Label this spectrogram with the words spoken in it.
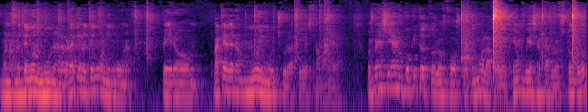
bueno, no tengo ninguna, la verdad que no tengo ninguna, pero va a quedar muy muy chulo así de esta manera. Os voy a enseñar un poquito todos los juegos que tengo en la colección, voy a sacarlos todos.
